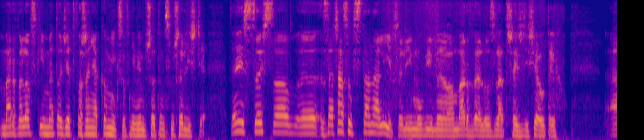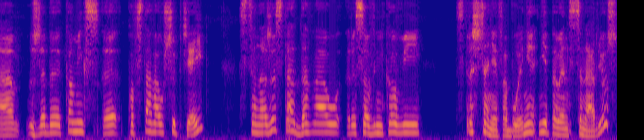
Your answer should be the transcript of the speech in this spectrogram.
marvelowskiej metodzie tworzenia komiksów. Nie wiem, czy o tym słyszeliście. To jest coś, co e, za czasów Stana Lee, czyli mówimy o Marvelu z lat 60., a, żeby komiks e, powstawał szybciej, scenarzysta dawał rysownikowi streszczenie fabuły, nie, nie pełen scenariusz,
